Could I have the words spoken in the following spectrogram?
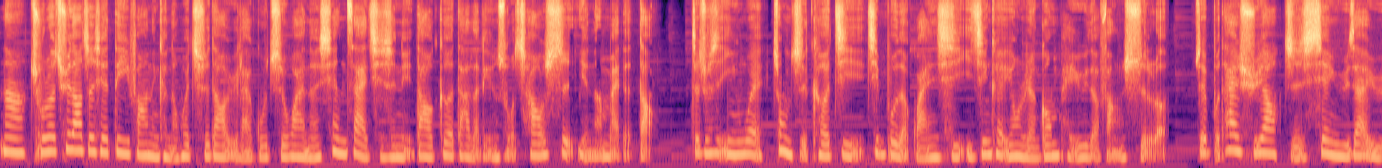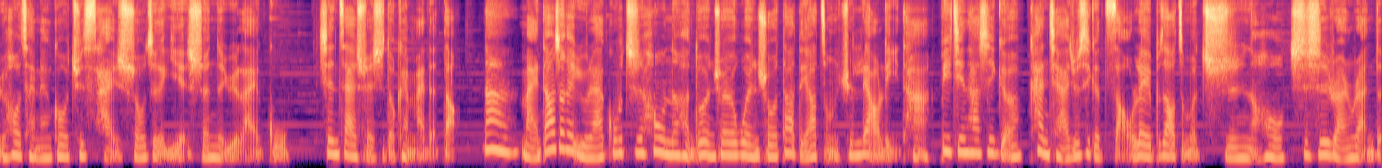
那除了去到这些地方，你可能会吃到雨来菇之外呢，现在其实你到各大的连锁超市也能买得到。这就是因为种植科技进步的关系，已经可以用人工培育的方式了，所以不太需要只限于在雨后才能够去采收这个野生的雨来菇，现在随时都可以买得到。那买到这个雨来菇之后呢，很多人就会问说，到底要怎么去料理它？毕竟它是一个看起来就是一个藻类，不知道怎么吃，然后湿湿软软的。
